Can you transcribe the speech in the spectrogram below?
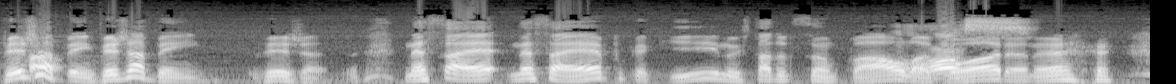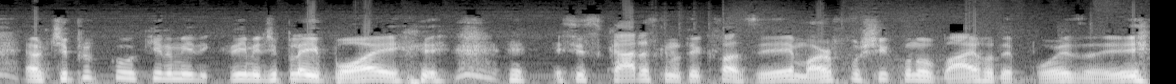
Veja Tá. bem, veja bem. Veja, nessa, é- nessa época aqui, no estado de São Paulo, Nossa. agora, né? É um típico crime, crime de playboy. Esses caras que não tem o que fazer, maior fuxico no bairro depois aí.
